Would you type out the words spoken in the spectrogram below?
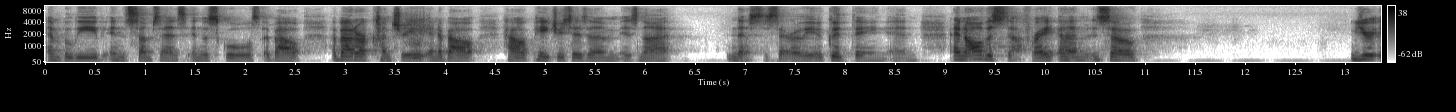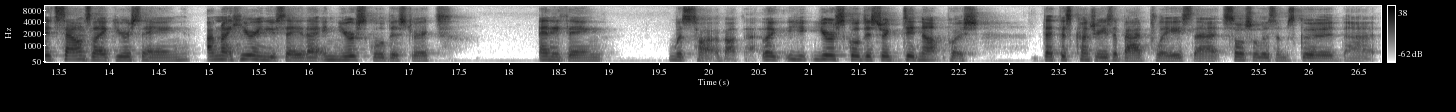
and believe in some sense in the schools about about our country and about how patriotism is not necessarily a good thing and and all this stuff, right? Um, and so you're it sounds like you're saying I'm not hearing you say that in your school district anything was taught about that. Like y- your school district did not push that this country is a bad place, that socialism's good, that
